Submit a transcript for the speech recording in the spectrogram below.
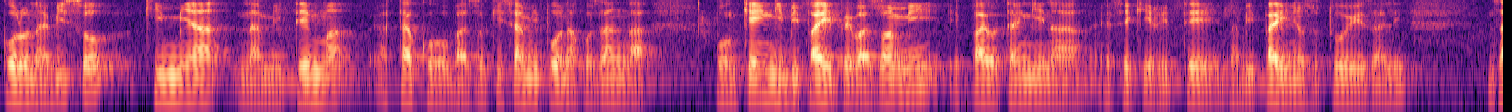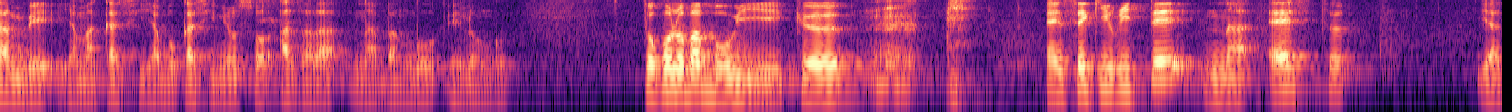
nkolo na biso kimia na mitema atako bazokisami mpona kozanga bonkengi bipai mpe bazwami epai otangi na insécurité na bipai nyonso to oyo ezali nzambe ya makasi ya bokasi nyonso azala na bango elongo. Tokoloba boye ke insécurité na est ya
